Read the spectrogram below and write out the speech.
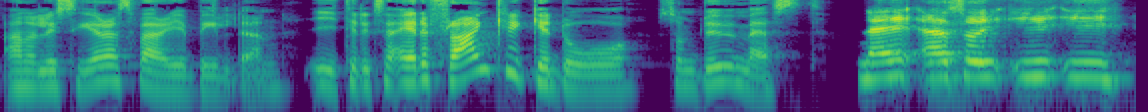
analyserar Sverigebilden? I till exempel, är det Frankrike då som du mest Nej, alltså i, i,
